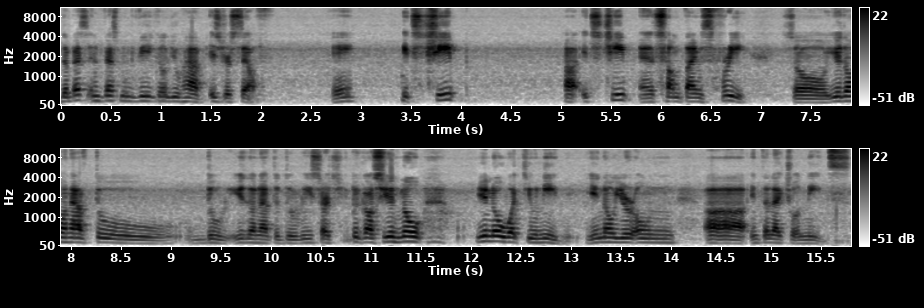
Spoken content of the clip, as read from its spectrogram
the best investment vehicle you have is yourself. Okay, it's cheap. Uh, it's cheap and sometimes free. So you don't have to do you don't have to do research because you know you know what you need. You know your own uh, intellectual needs.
